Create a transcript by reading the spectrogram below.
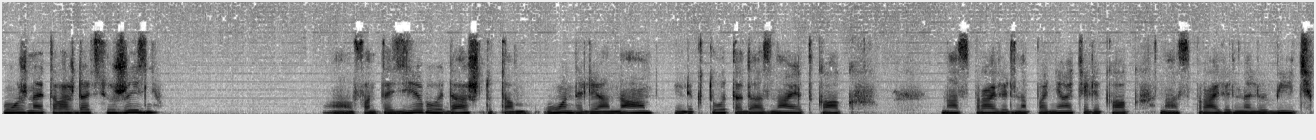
можно этого ждать всю жизнь, а, фантазируя, да, что там он или она, или кто-то, да, знает, как нас правильно понять или как нас правильно любить.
